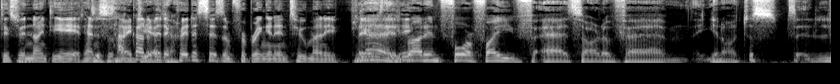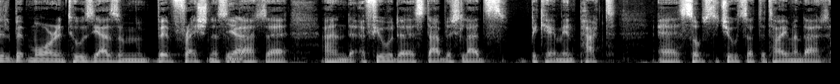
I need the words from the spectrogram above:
This was in '98, and This was got a 98, bit of criticism for bringing in too many players. Yeah, he, he? brought in four or five, uh, sort of, um, you know, just a little bit more enthusiasm, a bit of freshness in Yeah. that, uh, and a few of the established lads became impact. Uh, substitutes at the time and that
